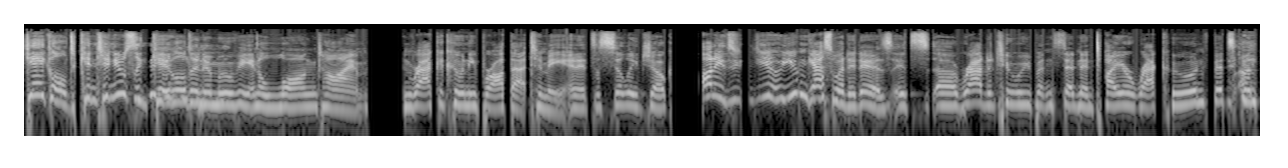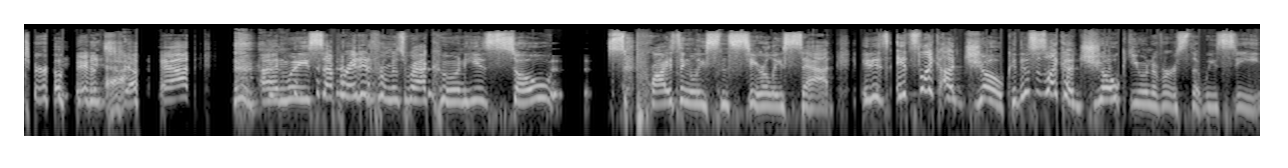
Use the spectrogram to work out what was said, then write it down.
giggled, continuously giggled in a movie in a long time. And Raccacoonie brought that to me, and it's a silly joke. Audience, you you can guess what it is. It's uh, Ratatouille, but instead an entire raccoon fits under a man's Yeah. chef hat. And when he's separated from his raccoon, he is so surprisingly sincerely sad. It is it's like a joke. This is like a joke universe that we see.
